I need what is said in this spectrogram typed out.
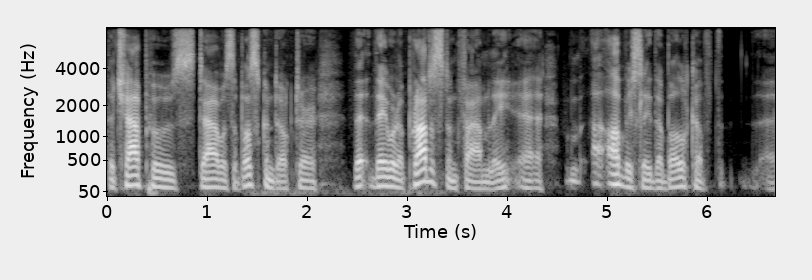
the chap whose dad was a bus conductor, they were a Protestant family. Uh, obviously, the bulk of uh,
